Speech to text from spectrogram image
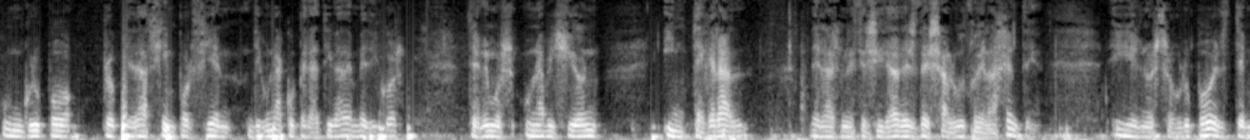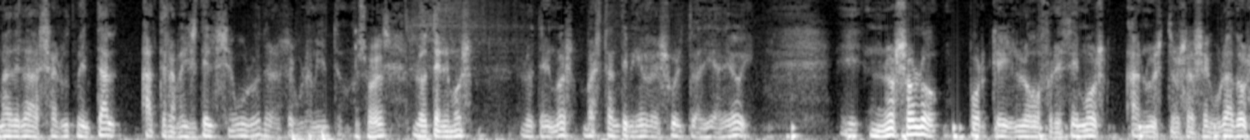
un grupo propiedad 100% de una cooperativa de médicos, tenemos una visión integral de las necesidades de salud de la gente. Y en nuestro grupo el tema de la salud mental a través del seguro, del aseguramiento, Eso es. lo tenemos lo tenemos bastante bien resuelto a día de hoy. Eh, no solo porque lo ofrecemos a nuestros asegurados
